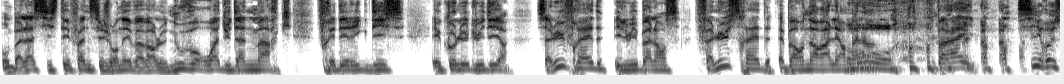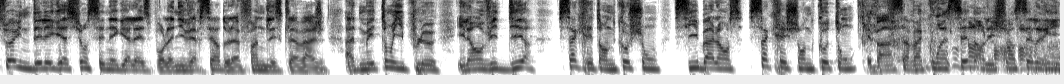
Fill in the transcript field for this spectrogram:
Bon bah là, si Stéphane Séjourné va voir le nouveau roi du Danemark, Frédéric X, et qu'au lieu de lui dire Salut Fred, il lui balance Phallus Fred, eh ben on aura l'air malin. Oh. Pareil, s'il reçoit une délégation sénégalaise pour l'anniversaire de la fin de l'esclavage, admettons il pleut, il a envie de dire sacré temps de cochon, s'il balance sacré champ de coton, eh ben ça va coincer dans les chancelleries.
